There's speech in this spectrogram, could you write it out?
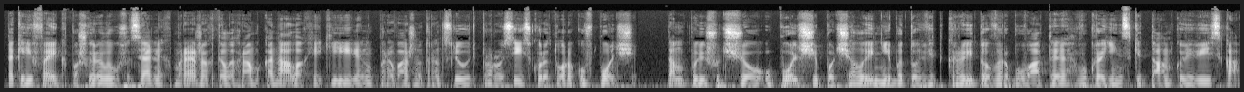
Такий фейк поширили у соціальних мережах, телеграм-каналах, які ну переважно транслюють проросійську риторику в Польщі. Там пишуть, що у Польщі почали нібито відкрито вербувати в українські танкові війська.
